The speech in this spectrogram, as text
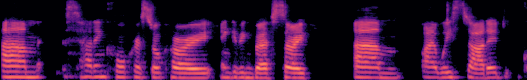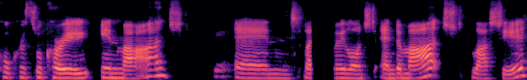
Um, starting Core Crystal Co and giving birth. So, um, I we started Core Crystal Co in March, yeah. and like we launched end of March last year.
